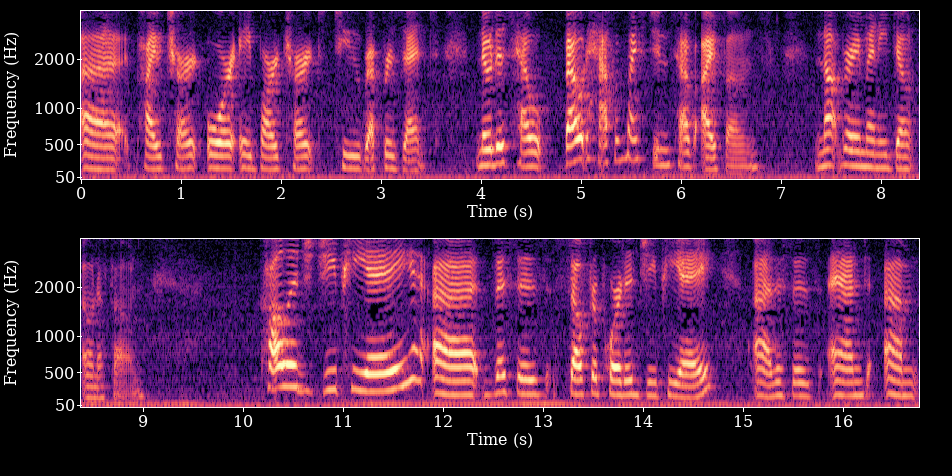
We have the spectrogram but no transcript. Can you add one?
uh, pie chart or a bar chart to represent. Notice how about half of my students have iPhones. Not very many don't own a phone. College GPA, uh, this is self-reported GPA. Uh, this is, and um,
